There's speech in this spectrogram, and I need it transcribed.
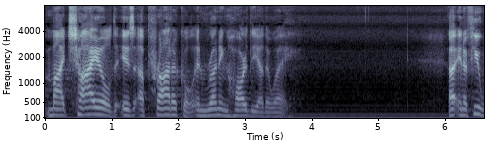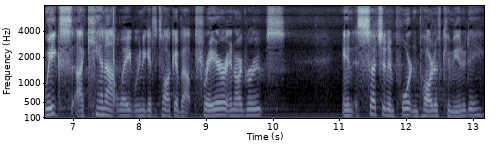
my child is a prodigal and running hard the other way. Uh, in a few weeks, I cannot wait. We're going to get to talk about prayer in our groups, and such an important part of community.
